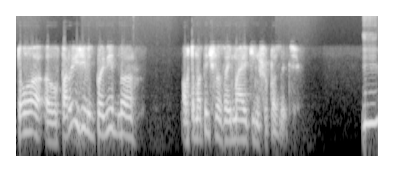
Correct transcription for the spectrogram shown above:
То е, в Парижі відповідно автоматично займають іншу позицію. Mm-hmm.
